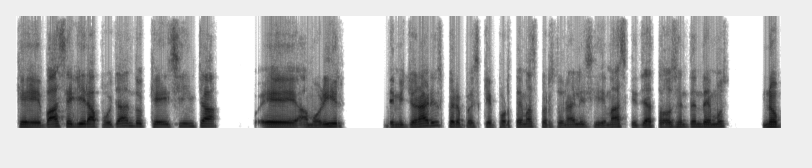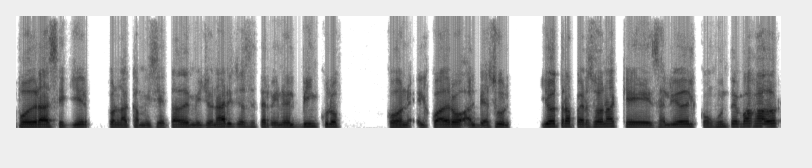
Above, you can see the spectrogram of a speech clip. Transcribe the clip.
que va a seguir apoyando, que es hincha eh, a morir de Millonarios, pero pues que por temas personales y demás, que ya todos entendemos, no podrá seguir con la camiseta de Millonarios, ya se terminó el vínculo con el cuadro albiazul. Y otra persona que salió del conjunto embajador,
